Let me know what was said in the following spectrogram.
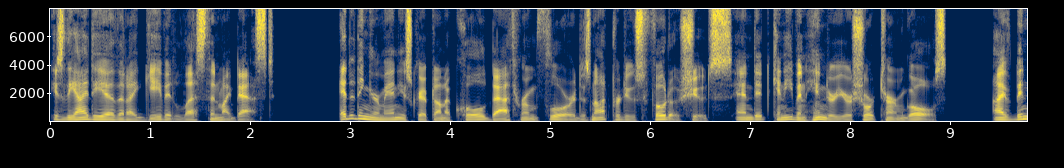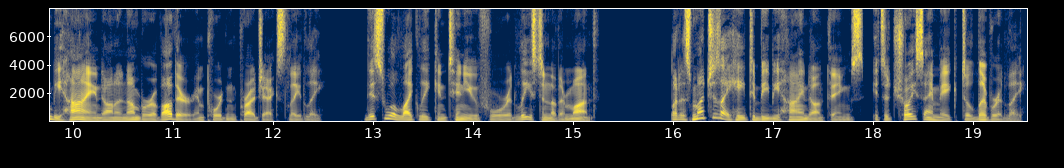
is the idea that I gave it less than my best. Editing your manuscript on a cold bathroom floor does not produce photo shoots, and it can even hinder your short term goals. I've been behind on a number of other important projects lately. This will likely continue for at least another month. But as much as I hate to be behind on things, it's a choice I make deliberately.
